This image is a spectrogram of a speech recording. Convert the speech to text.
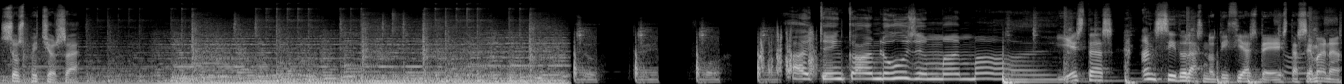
sospechosa. Y estas han sido las noticias de esta semana.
